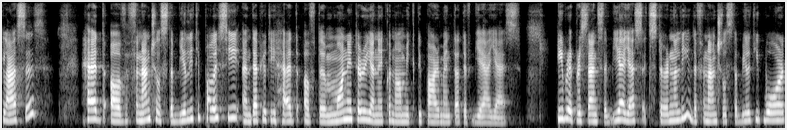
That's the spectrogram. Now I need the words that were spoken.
Claessens, head of financial stability policy and deputy head of the monetary and economic department at the BIS. He represents the BIS externally, the Financial Stability Board,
